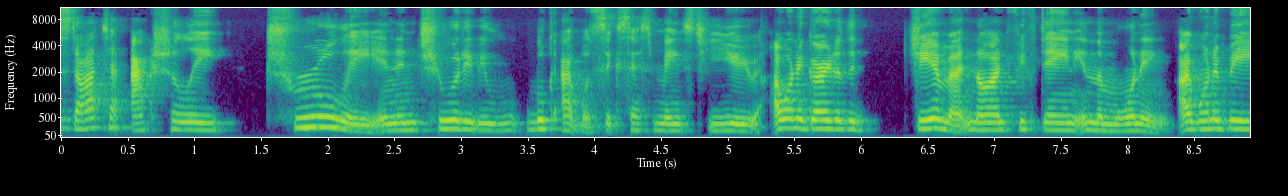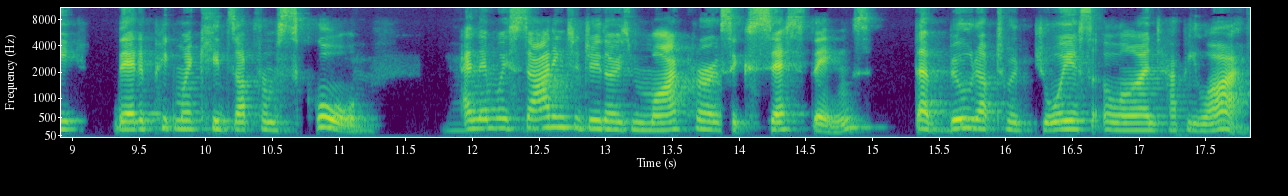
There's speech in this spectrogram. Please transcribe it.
start to actually truly and intuitively look at what success means to you. I want to go to the gym at 9:15 in the morning. I want to be there to pick my kids up from school. Yeah. And then we're starting to do those micro success things that build up to a joyous, aligned, happy life.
